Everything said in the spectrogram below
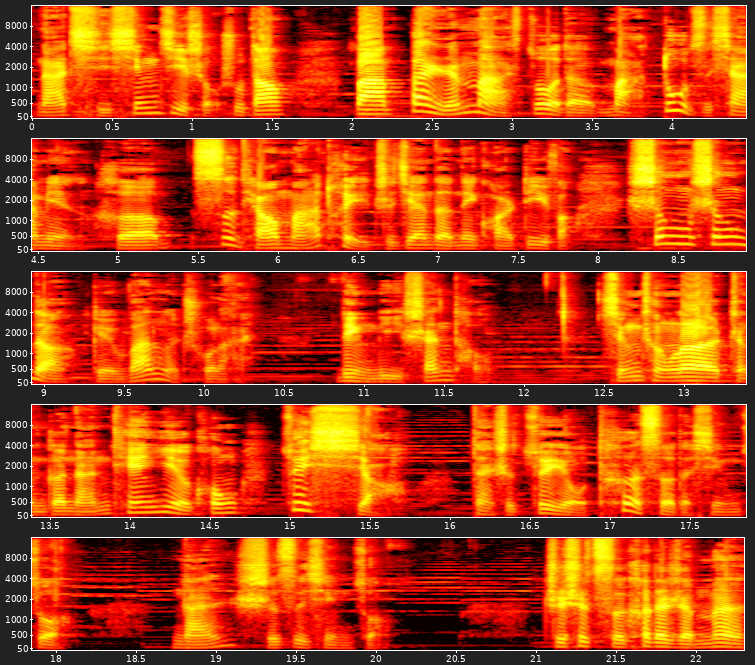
拿起星际手术刀。把半人马座的马肚子下面和四条马腿之间的那块地方，生生的给弯了出来，另立山头，形成了整个南天夜空最小但是最有特色的星座——南十字星座。只是此刻的人们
